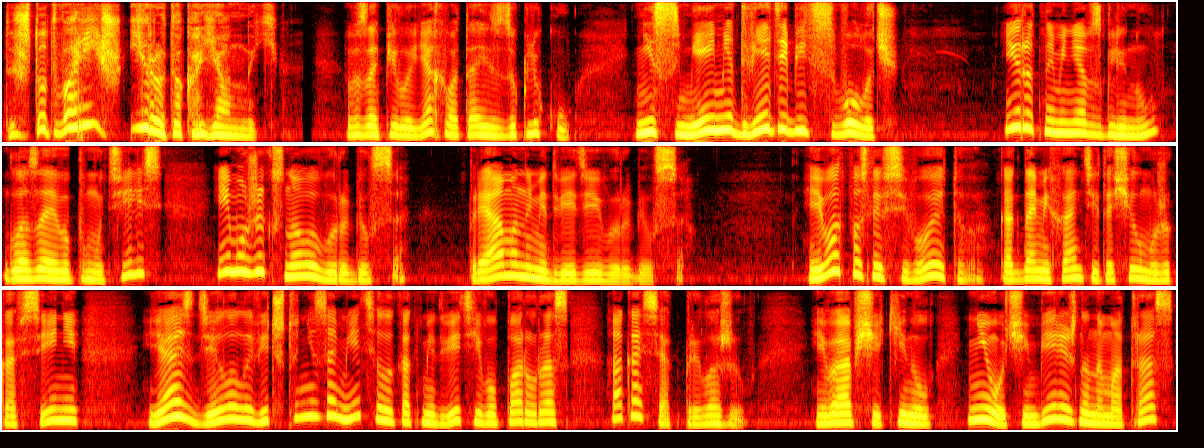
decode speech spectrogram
«Ты что творишь, Ирод окаянный?» — возопила я, хватаясь за клюку. «Не смей медведя бить, сволочь!» Ирод на меня взглянул, глаза его помутились, и мужик снова вырубился. Прямо на медведя и вырубился. И вот после всего этого, когда Механтий тащил мужика в сени, я сделала вид, что не заметила, как медведь его пару раз о косяк приложил. И вообще кинул не очень бережно на матрас,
